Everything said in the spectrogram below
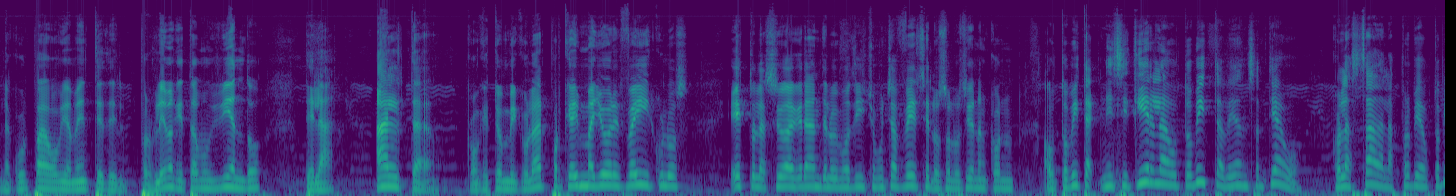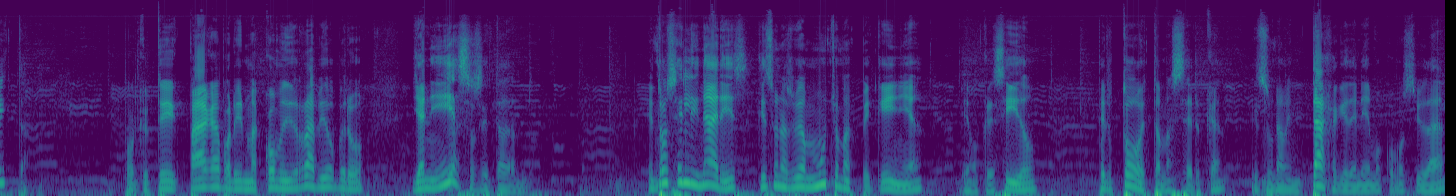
La culpa, obviamente, es del problema que estamos viviendo, de la alta congestión vehicular, porque hay mayores vehículos. Esto la ciudad grande, lo hemos dicho muchas veces, lo solucionan con autopistas. Ni siquiera las autopistas, vean Santiago, colapsadas las propias autopistas. Porque usted paga por ir más cómodo y rápido, pero ya ni eso se está dando. Entonces Linares, que es una ciudad mucho más pequeña, hemos crecido, pero todo está más cerca, es una ventaja que tenemos como ciudad,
